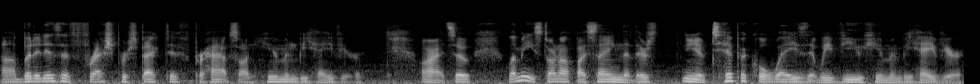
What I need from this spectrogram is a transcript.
uh, but it is a fresh perspective, perhaps, on human behavior. All right, so let me start off by saying that there's you know typical ways that we view human behavior.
